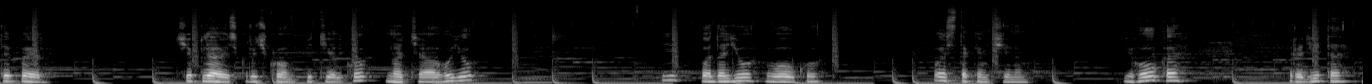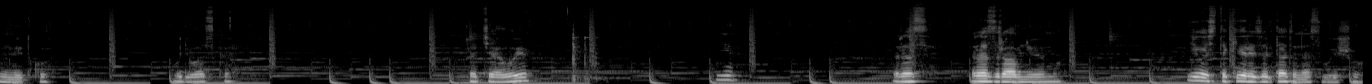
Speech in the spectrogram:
Тепер чіпляюсь крючком петельку, натягую і подаю голку. Ось таким чином. Іголка продіта в нитку. Будь ласка. Протягли. І роз, розравнюємо. І ось такий результат у нас вийшов.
